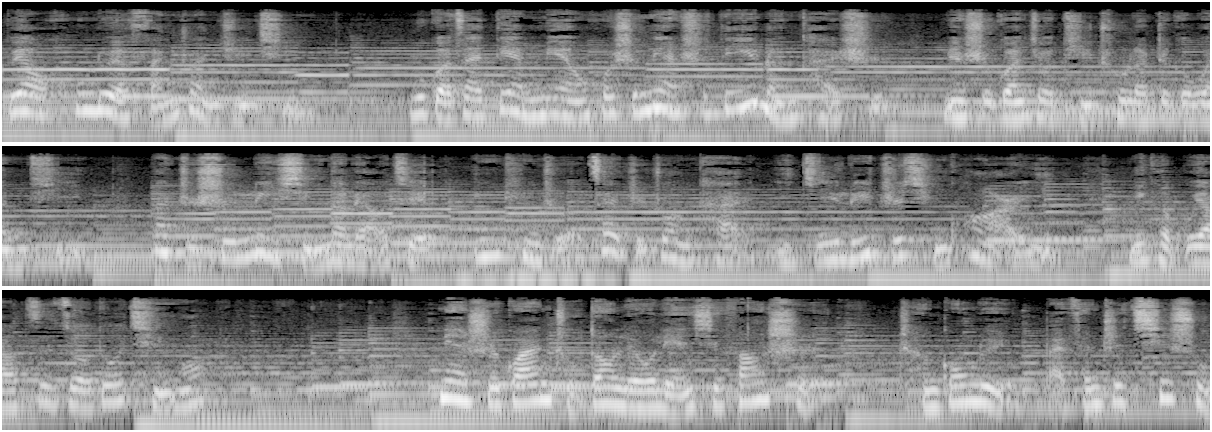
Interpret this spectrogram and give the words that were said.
不要忽略反转剧情。如果在店面或是面试第一轮开始，面试官就提出了这个问题，那只是例行的了解应聘者在职状态以及离职情况而已。你可不要自作多情哦。面试官主动留联系方式，成功率百分之七十五。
